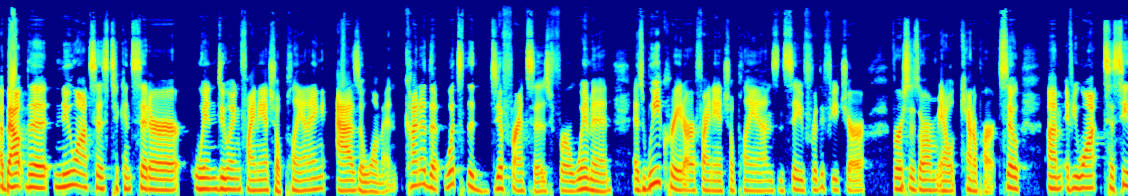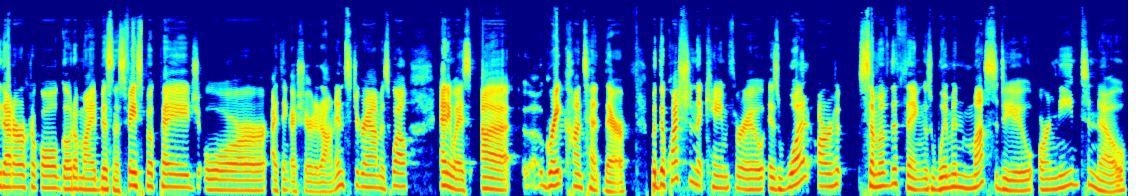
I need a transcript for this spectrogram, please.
about the nuances to consider when doing financial planning as a woman. Kind of the what's the differences for women as we create our financial plans and save for the future versus our male counterparts. So, um, if you want to see that article, go to my business Facebook page, or I think I shared it on Instagram as well. Anyways, uh, great content there. But the question that came through is what are some of the things women must do or need to know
